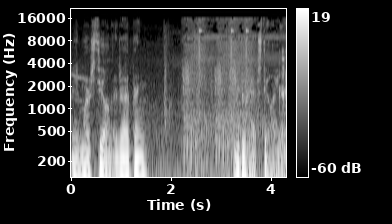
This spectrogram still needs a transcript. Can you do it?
Need more steel. Did I bring? We do have steel here.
